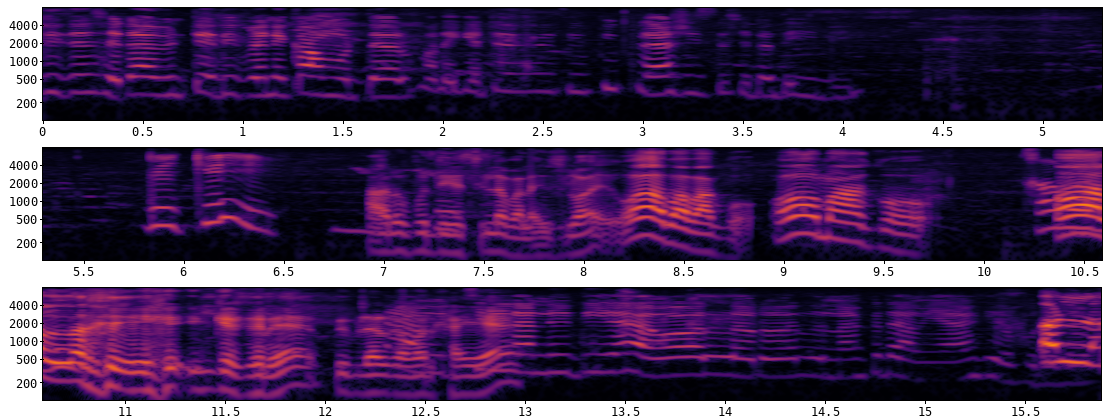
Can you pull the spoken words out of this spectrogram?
দিছে সেটা আমি টেরি পেনে কামড় দেওয়ার পরে কেটে পিঁপড়া আসিছে সেটা দিইনি। আর উপর দিকে চিল্লা গেছিল ও বাবা গো ও মা গো। ও আল্লাহ রে ইনকা করে পিঁপড়ার খাবার খাইয়ে। চিল্লানি দিয়ে আল্লাহ রোল না করে আমি আগে আল্লাহ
